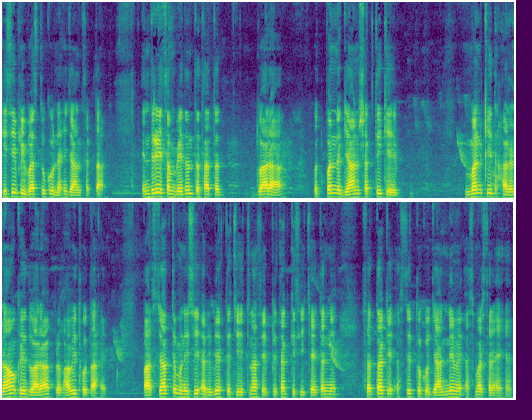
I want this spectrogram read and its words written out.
किसी भी वस्तु को नहीं जान सकता। इंद्रिय संवेदन तथा तद द्वारा उत्पन्न ज्ञान शक्ति के मन की धारणाओं के द्वारा प्रभावित होता है। पाश्चात्य मनीषी अभिव्यक्त चेतना से पृथक किसी चैतन्य सत्ता के अस्तित्व को जानने में असमर्थ रहे हैं,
